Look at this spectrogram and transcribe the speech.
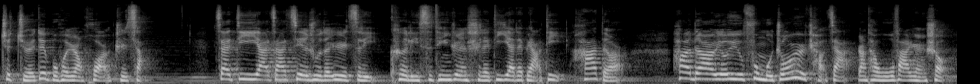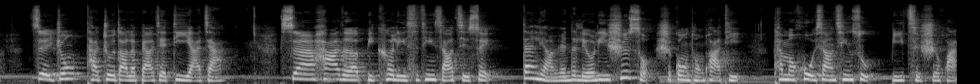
这绝对不会让霍尔知晓。在蒂亚家借住的日子里，克里斯汀认识了蒂亚的表弟哈德尔。哈德尔由于父母终日吵架，让他无法忍受，最终他住到了表姐蒂亚家。虽然哈德比克里斯汀小几岁，但两人的流离失所是共同话题，他们互相倾诉，彼此释怀。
